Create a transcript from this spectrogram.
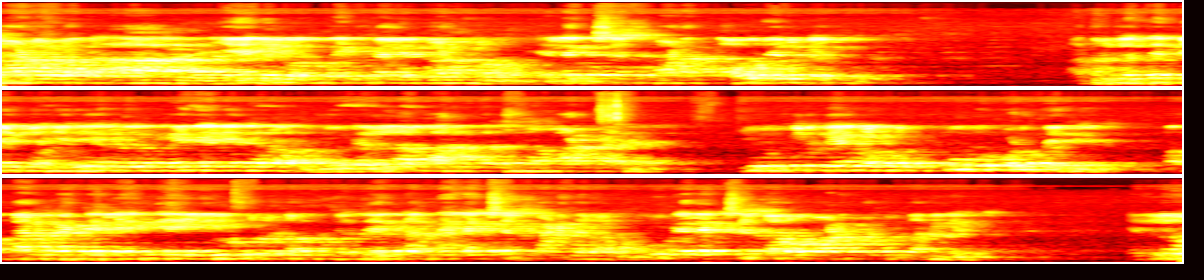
ಮಾಡುವಾಗ, ಆ ಏನು ಇವಾಗ ಬೈಕ್ ರ್ಯಾಲಿ ಮಾಡ್ಕೊಂಡು ಎಲೆಕ್ಷನ್ ಮಾಡಕ್ ಅವ್ರು ಇರಬೇಕು. ಅದ್ರ ಜೊತೆ ನಿಮ್ಮ ಹಿರಿಯರು ಏನೇನಿದಾರೋ ಇವರೆಲ್ಲ ಮಾರ್ಗದರ್ಶನ ಮಾಡ್ತಾರೆ. ಯುವಕರಿಗೆ ಒಂದು ಕೂಗು ಕೊಡ್ತೀವಿ ಬಂಗಾರಪೇಟೆಯಲ್ಲಿ ಹೆಂಗೆ ಯುವಕರು ನಮ್ಮ ಜೊತೆ ನನ್ನ ಎಲೆಕ್ಷನ್ ಮಾಡಿದಾರೋ ಮೂರು ಎಲೆಕ್ಷನ್ ಅವ್ರು ಮಾಡಿಕೊಂಡು ನನಗೆ. ಎಲ್ಲೋ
